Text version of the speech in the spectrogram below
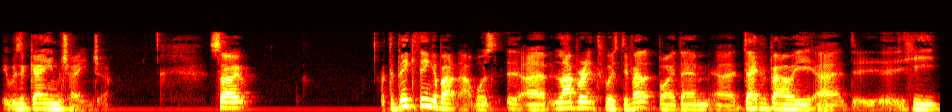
It was a game changer. So the big thing about that was uh, Labyrinth was developed by them. Uh, David Bowie uh, he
